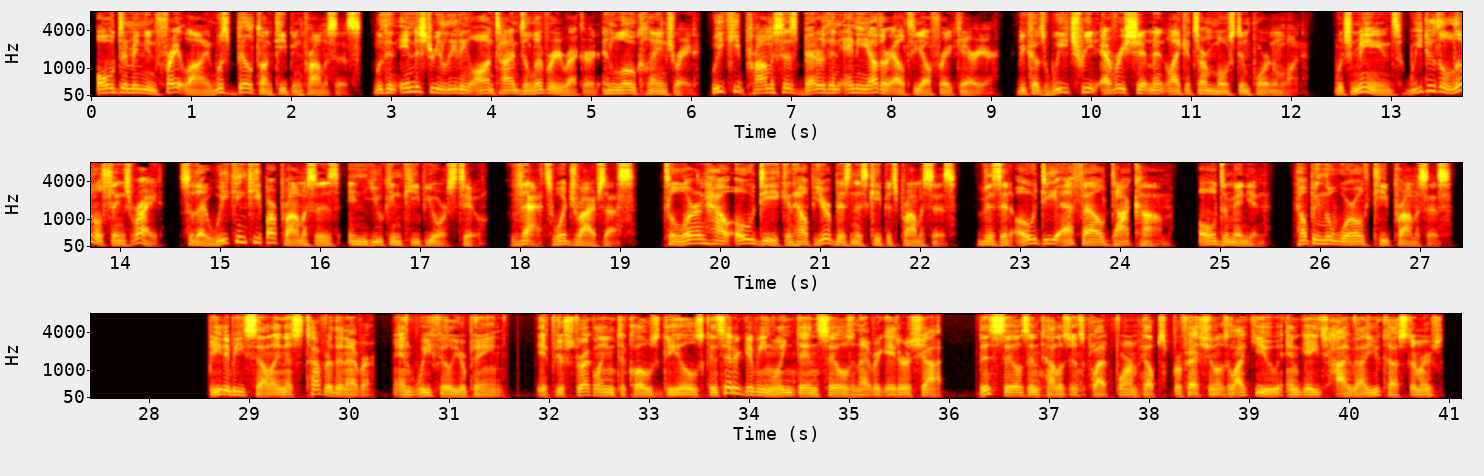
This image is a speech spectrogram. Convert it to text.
Old Dominion Freight Line was built on keeping promises. With an industry leading on time delivery record and low claims rate, we keep promises better than any other LTL freight carrier because we treat every shipment like it's our most important one. Which means we do the little things right so that we can keep our promises and you can keep yours too. That's what drives us. To learn how OD can help your business keep its promises, visit odfl.com. Old Dominion, helping the world keep promises. B2B selling is tougher than ever, and we feel your pain. If you're struggling to close deals, consider giving LinkedIn Sales Navigator a shot. This sales intelligence platform helps professionals like you engage high value customers,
